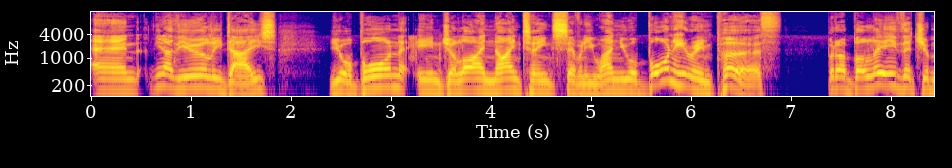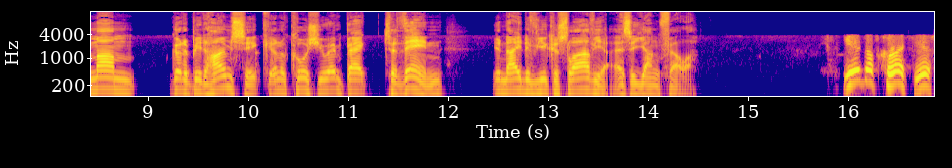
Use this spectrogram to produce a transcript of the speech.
and, you know, the early days, you were born in July 1971. You were born here in Perth, but I believe that your mum got a bit homesick. And, of course, you went back to then your native Yugoslavia as a young fella. Yeah, that's correct. Yes,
